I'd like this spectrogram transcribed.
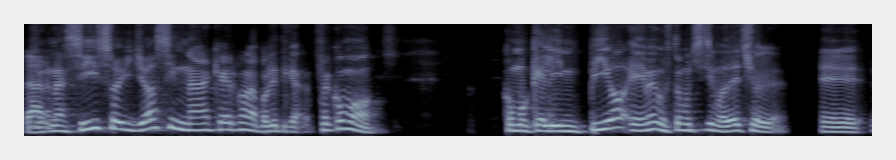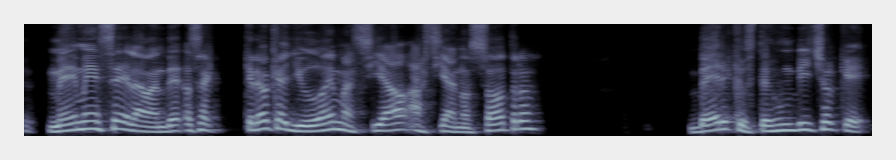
yo nací, soy yo sin nada que ver con la política. Fue como, como que limpió, y a mí me gustó muchísimo. De hecho, eh, meme ese de la bandera, o sea, creo que ayudó demasiado hacia nosotros ver que usted es un bicho que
